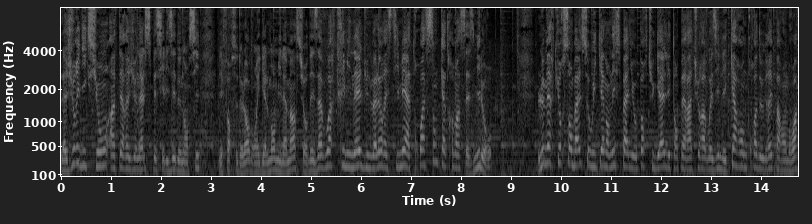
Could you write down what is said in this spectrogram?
la juridiction interrégionale spécialisée de Nancy. Les forces de l'ordre ont également mis la main sur des avoirs criminels d'une valeur estimée à 396 000 euros. Le mercure s'emballe ce week-end en Espagne et au Portugal. Les températures avoisinent les 43 degrés par endroit.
